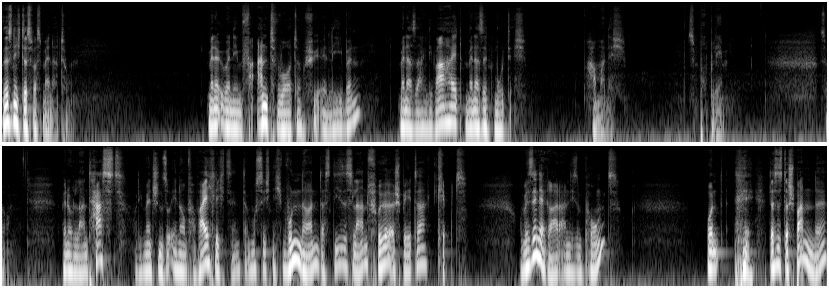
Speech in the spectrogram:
Das ist nicht das, was Männer tun. Männer übernehmen Verantwortung für ihr Leben. Männer sagen die Wahrheit. Männer sind mutig. Haben wir nicht. Das ist ein Problem. So. Wenn du ein Land hast, wo die Menschen so enorm verweichlicht sind, dann musst du dich nicht wundern, dass dieses Land früher oder später kippt. Und wir sind ja gerade an diesem Punkt, und das ist das Spannende.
